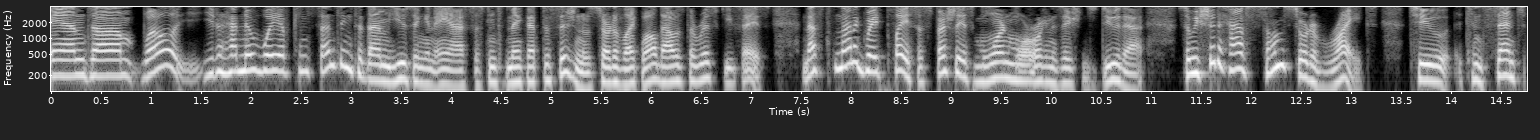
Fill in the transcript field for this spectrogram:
And, um, well, you had no way of consenting to them using an AI system to make that decision. It was sort of like, well, that was the risk you face. And that's not a great place, especially as more and more organizations do that. So we should have some sort of right to consent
